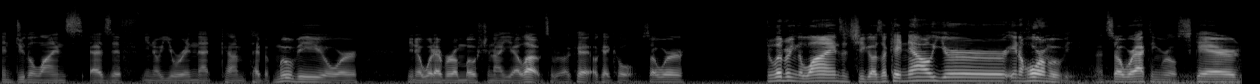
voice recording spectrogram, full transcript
and do the lines as if, you know, you were in that kind of type of movie or, you know, whatever emotion I yell out. So we're like, okay, okay, cool. So we're delivering the lines and she goes, okay, now you're in a horror movie. And so we're acting real scared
